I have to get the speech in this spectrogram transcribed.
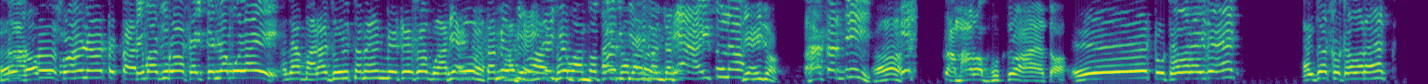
તારો પુત્ર હે ને તો તારી બાજુ રાખ કઈ કે ના બોલાય? અલા મારા જોડે તમે એમ બેઠે છો વાતો- તમે બેહી જાઓ, વાતો થાય બેહી. એ તું ના. બેહી જો હાકરજી. તમારો પુત્ર આયો તો. એ ટોઠાવાર આવી જાય આવી જા ટોઠાવાર આયા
